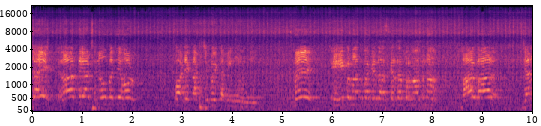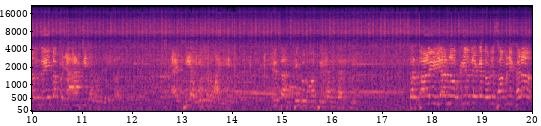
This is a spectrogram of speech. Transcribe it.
ਚਾਹੇ ਰਾਤ ਦੇ 8-9 ਵਜੇ ਹੋਣ, ਤੁਹਾਡੇ ਇਕੱਠ 'ਚ ਕੋਈ ਕਮੀ ਨਹੀਂ ਹੁੰਦੀ। ਮੈਂ ਇਹੀ ਪ੍ਰਮਾਤਮਾ ਕੇ ਅਰਦਾਸ ਕਰਦਾ, ਪ੍ਰਮਾਤਮਾ, ਬਾਰ-ਬਾਰ ਜਨਮ ਦੇਈ ਤਾਂ ਪੰਜਾਬ 'ਚ ਹੀ ਜਨਮ ਦੇਈ ਬਸ। ਇੱਥੇ ਆਈਏ ਜਨਮ ਆਈਏ ਇਹ ਧਰਤੀ ਗੁਰੂਆਂ ਪੀਰਾਂ ਦੀ ਧਰਤੀ। 43000 ਨੌਕਰੀਆਂ ਦੇ ਕੇ ਤੁਹਾਡੇ ਸਾਹਮਣੇ ਖੜਾ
